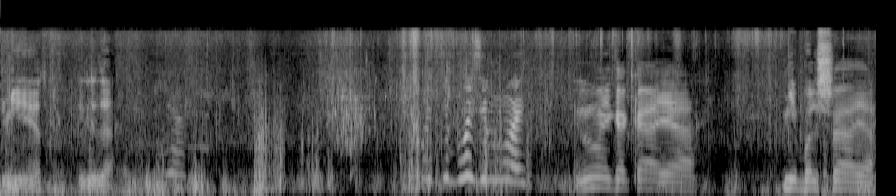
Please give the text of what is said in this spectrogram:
Нет. Или да? Нет. Ой, ты боже мой. Ой, какая небольшая.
